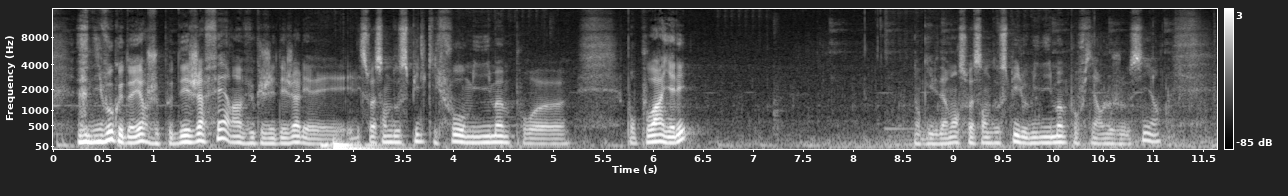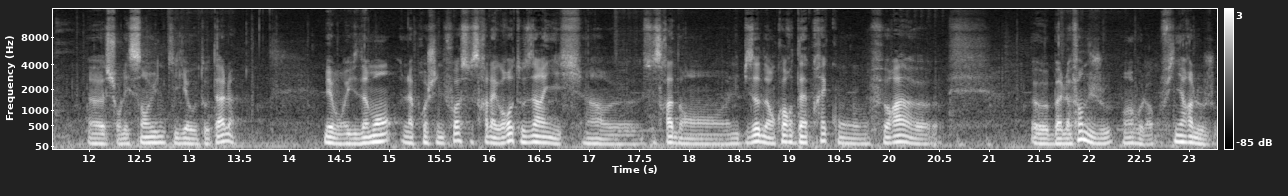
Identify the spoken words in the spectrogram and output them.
Un niveau que d'ailleurs je peux déjà faire, hein, vu que j'ai déjà les, les 72 piles qu'il faut au minimum pour, euh, pouvoir y aller. Donc évidemment 72 piles au minimum pour finir le jeu aussi, hein, sur les 101 qu'il y a au total. Mais bon, évidemment, la prochaine fois, ce sera la grotte aux araignées. ce sera dans l'épisode encore d'après qu'on fera bah, la fin du jeu. voilà, on finira le jeu.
